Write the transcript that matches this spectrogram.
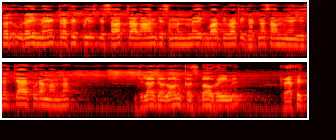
सर, उरई में ट्रैफ़िक पुलिस के साथ चालान के संबंध में एक वाद विवाद की घटना सामने आई है। सर, क्या है पूरा मामला? जिला जालौन कस्बा उरई में ट्रैफ़िक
